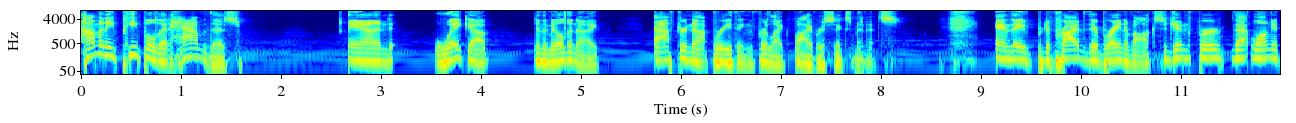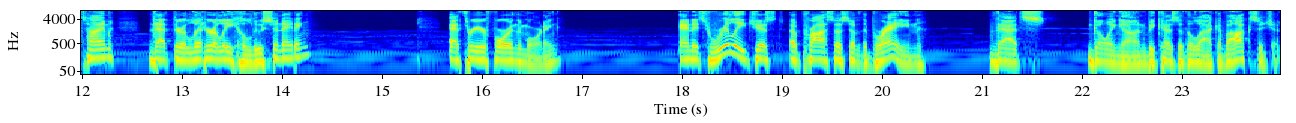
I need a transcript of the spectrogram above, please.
How many people that have this and wake up in the middle of the night after not breathing for like five or six minutes. and they've deprived their brain of oxygen for that long a time that they're literally hallucinating at three or four in the morning. And it's really just a process of the brain that's going on because of the lack of oxygen.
